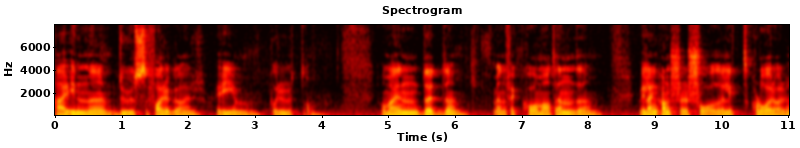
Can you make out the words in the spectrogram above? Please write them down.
Her inne duse farger, rim på ruta. Om ein dødde, men fikk komme attende, vil ein kanskje sjå det litt klårere,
